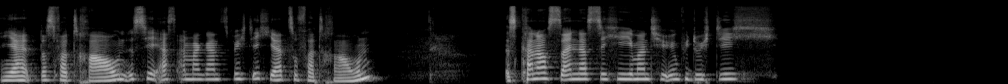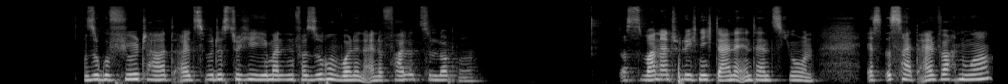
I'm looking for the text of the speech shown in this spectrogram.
ja, das Vertrauen ist hier erst einmal ganz wichtig, ja, zu vertrauen. Es kann auch sein, dass sich hier jemand hier irgendwie durch dich so gefühlt hat, als würdest du hier jemanden versuchen wollen, in eine Falle zu locken. Das war natürlich nicht deine Intention. Es ist halt einfach nur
